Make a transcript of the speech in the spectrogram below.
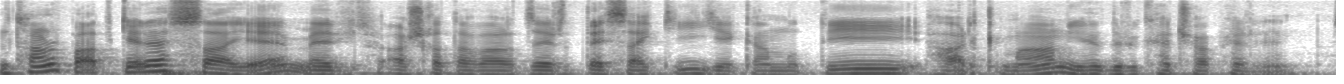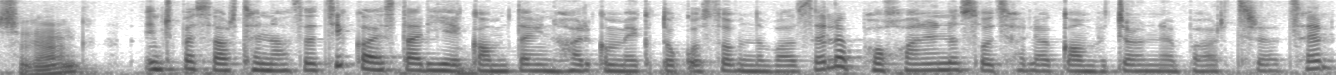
Ընդհանուր պատկերը սա է մեր աշխատավարձեր տեսակի եկամուտի հարկման եւ դրույքաչափերն են։ Սրանք Ինչպես արդեն ասացիք, այս տարի եկամտային հարկը 1%-ով նվազել է, փոխարենը սոցիալական վճարն է բարձրացել։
